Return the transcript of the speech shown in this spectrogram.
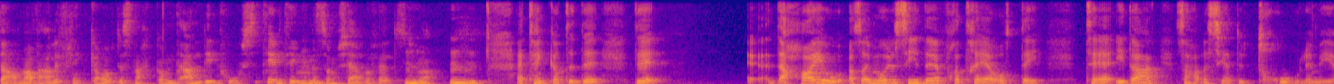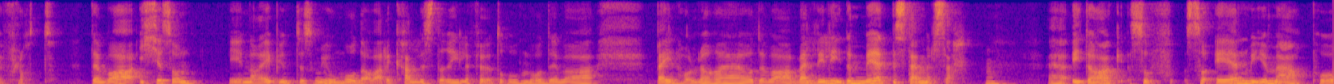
damer være litt flinkere til å snakke om alle de positive tingene som skjer på fødestua? Mm. Jeg tenker at det, det, det har jo Altså, jeg må jo si det fra 83 til i dag, så har det skjedd utrolig mye flott. Det var ikke sånn når jeg begynte som jordmor. Da var det kalde, sterile føderom, og det var beinholdere, og det var veldig lite medbestemmelse. Eh, I dag så, så er en mye mer på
